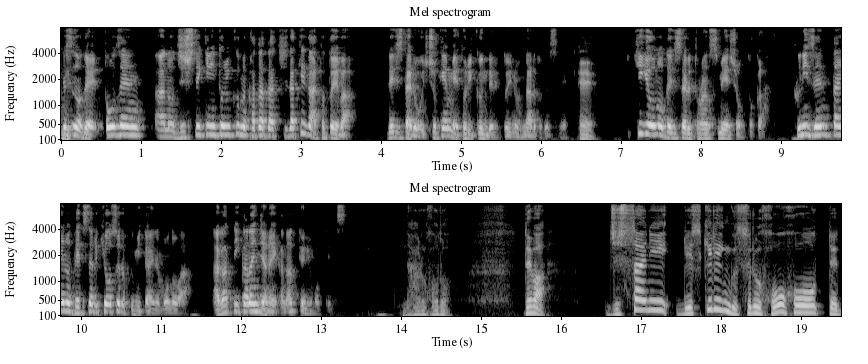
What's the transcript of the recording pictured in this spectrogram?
ですので、当然、あの、自主的に取り組む方たちだけが、例えばデジタルを一生懸命取り組んでいるというのになるとですね、え企業のデジタルトランスメーションとか、国全体のデジタル競争力みたいなものは上がっていかないんじゃないかなというふうに思っています。え。なるほど。では、実際にリスキリングする方法って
